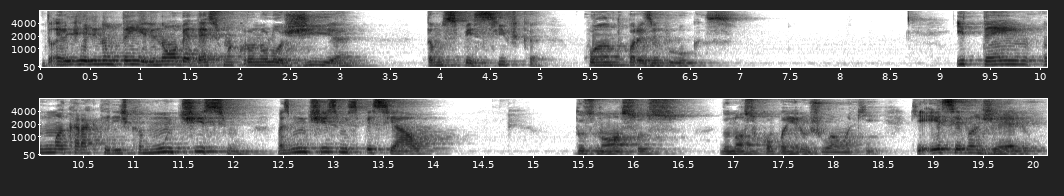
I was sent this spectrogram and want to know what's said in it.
Então ele, ele não tem, ele não obedece uma cronologia tão específica quanto, por exemplo, Lucas. E tem uma característica muitíssimo, mas muitíssimo especial dos nossos do nosso companheiro João aqui, que esse evangelho,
